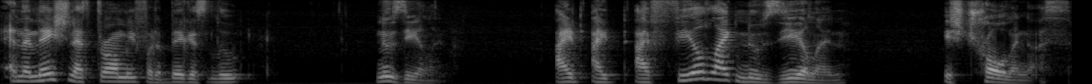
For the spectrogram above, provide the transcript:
And the nation that's thrown me for the biggest loot, New Zealand. I, I, I feel like New Zealand is trolling us.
